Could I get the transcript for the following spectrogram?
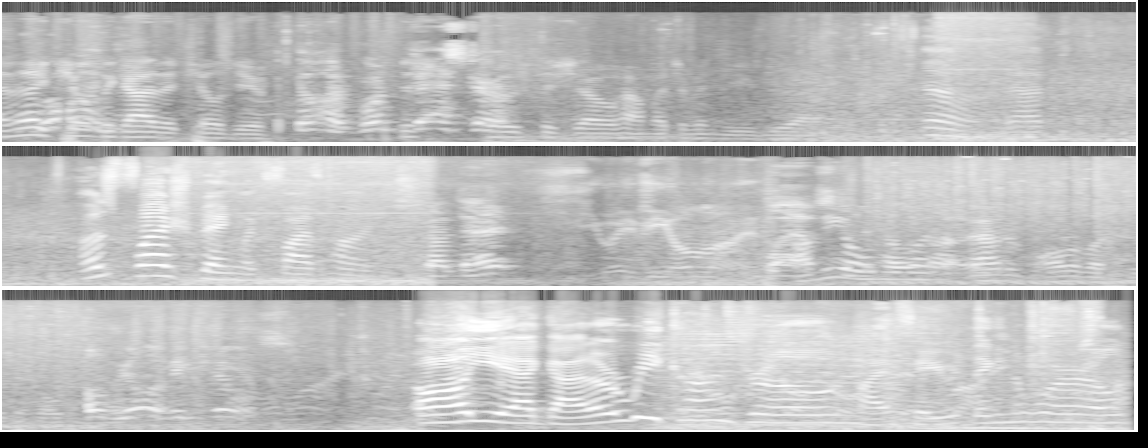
And then I killed the guy that killed you. God, run Just faster. goes to show how much of a noob you are. Oh god. I was flashbang like five times. Got that? UAV online. Wow, I'm the only one out of all of us with a gold. Oh, we all have eight kills. Oh yeah, I got a recon drone. My favorite thing in the world.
